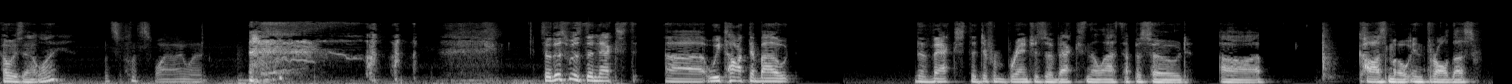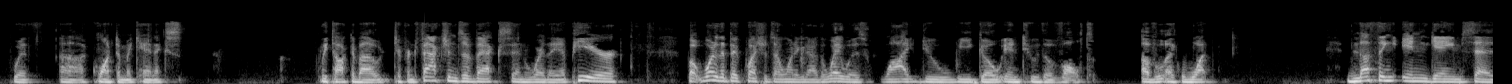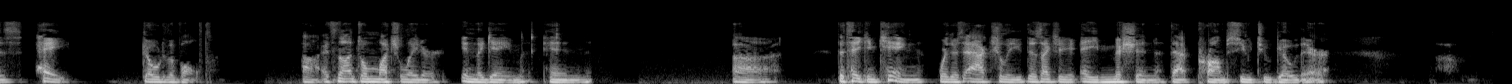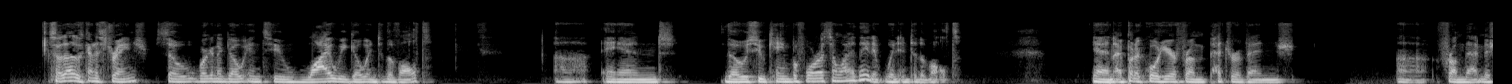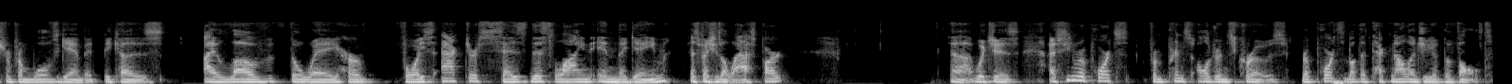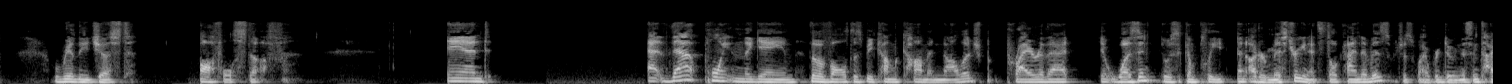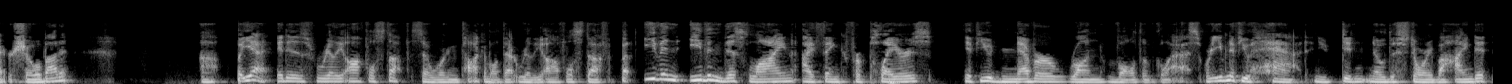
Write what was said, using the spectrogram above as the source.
Oh, is that why? That's, that's why I went. So this was the next. Uh, we talked about the Vex, the different branches of Vex in the last episode. Uh, Cosmo enthralled us with uh, quantum mechanics. We talked about different factions of Vex and where they appear. But one of the big questions I want to get out of the way was why do we go into the vault of like what? Nothing in game says, "Hey, go to the vault." Uh, it's not until much later in the game in uh, the Taken King where there's actually there's actually a mission that prompts you to go there. So that was kind of strange. So we're going to go into why we go into the vault, uh, and those who came before us and why they went into the vault. And I put a quote here from Petra Venj uh, from that mission from Wolves Gambit because I love the way her voice actor says this line in the game, especially the last part, uh, which is I've seen reports from Prince Uldren's crows, reports about the technology of the vault. Really just awful stuff. And at that point in the game, the vault has become common knowledge, but prior to that, it wasn't. It was a complete and utter mystery, and it still kind of is, which is why we're doing this entire show about it. Uh, but yeah, it is really awful stuff. So we're going to talk about that really awful stuff. But even even this line, I think for players, if you'd never run Vault of Glass, or even if you had and you didn't know the story behind it,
